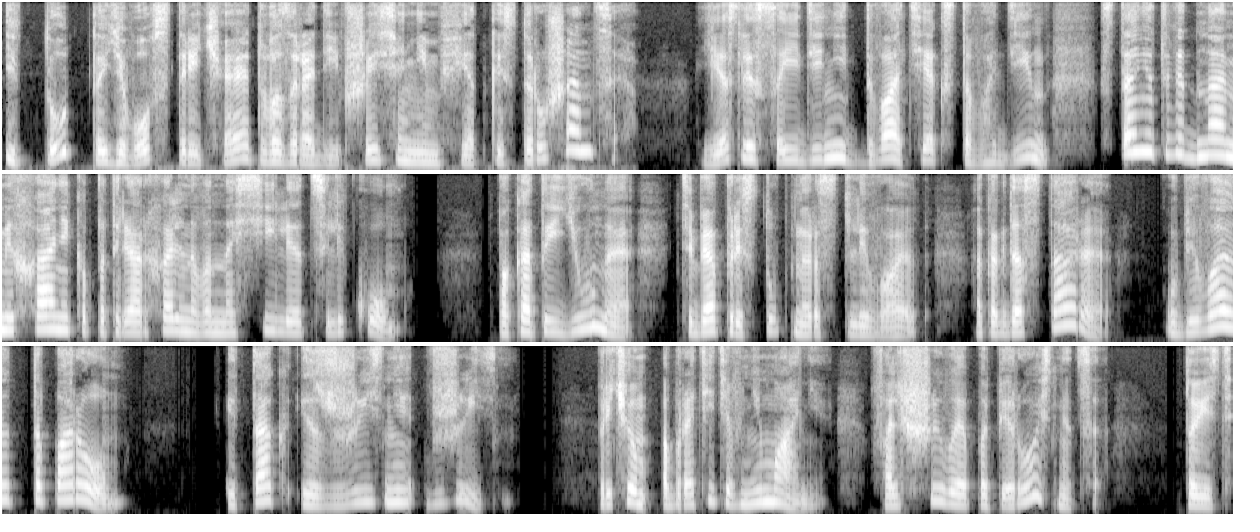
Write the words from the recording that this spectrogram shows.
И тут-то его встречает возродившаяся нимфеткой-старушенция. Если соединить два текста в один, станет видна механика патриархального насилия целиком. Пока ты юная, тебя преступно растлевают, а когда старая, убивают топором. И так из жизни в жизнь. Причем, обратите внимание, фальшивая папиросница, то есть,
